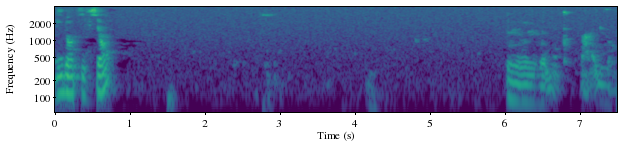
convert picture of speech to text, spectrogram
l'identifiant. Euh, je vais mettre par exemple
